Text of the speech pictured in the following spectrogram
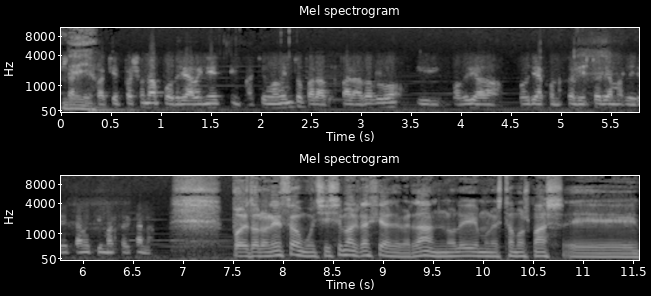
O sea, que cualquier persona podría venir en cualquier momento para, para verlo y podría, podría conocer la historia más directamente y más cercana. Pues, don Lorenzo, muchísimas gracias, de verdad. No le molestamos más. Eh,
